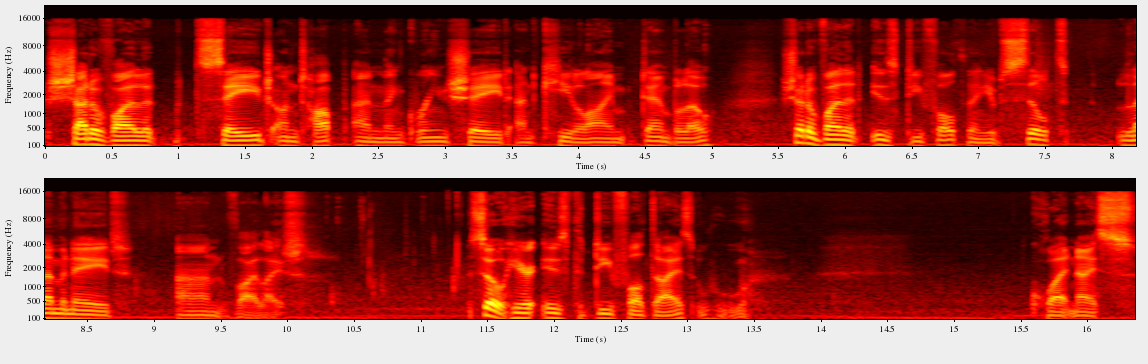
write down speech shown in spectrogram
Shadow Violet with Sage on top and then Green Shade and Key Lime down below. Shadow Violet is default, then you have Silt, Lemonade and Violet. So here is the default dice. Ooh. Quite nice.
